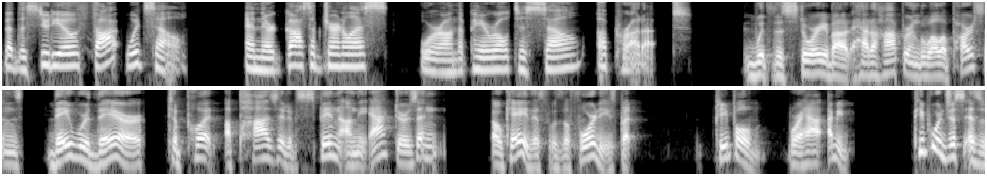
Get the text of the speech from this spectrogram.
that the studio thought would sell, and their gossip journalists or on the payroll to sell a product. With the story about Hedda Hopper and Louella Parsons, they were there to put a positive spin on the actors. And okay, this was the 40s, but people were, ha- I mean, people were just as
